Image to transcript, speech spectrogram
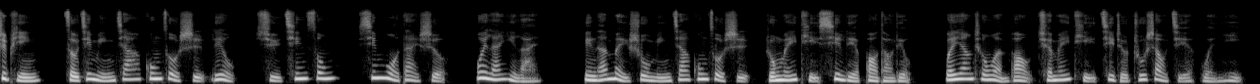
视频走进名家工作室六，许青松，新末代社，未来以来，岭南美术名家工作室融媒体系列报道六。文阳城晚报全媒体记者朱少杰文艺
